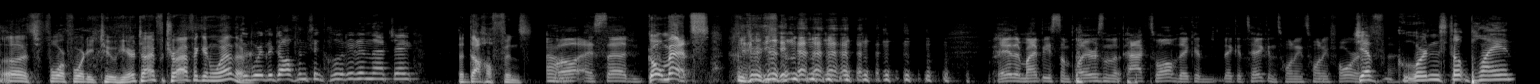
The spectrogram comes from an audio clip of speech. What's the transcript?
well, it's 442 here. Time for traffic and weather. Were the Dolphins included in that, Jake? The Dolphins. Oh. Well, I said go Mets. hey, there might be some players in the Pac-12 they could they could take in 2024. Jeff Gordon still playing?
